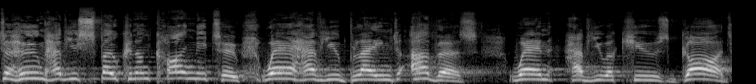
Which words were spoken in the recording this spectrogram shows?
To whom have you spoken unkindly to? Where have you blamed others? When have you accused God?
